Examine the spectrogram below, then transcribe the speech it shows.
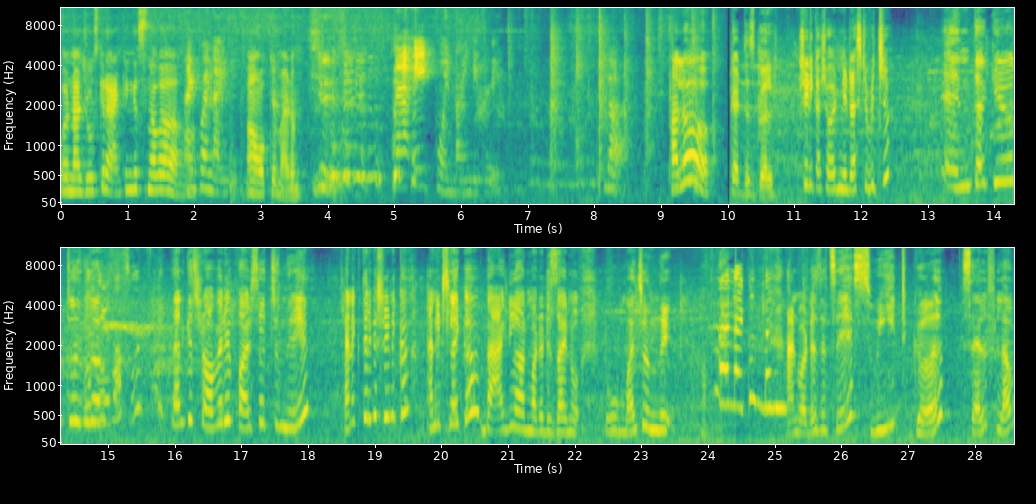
ఓ నా జ్యూస్కి ర్యాంకింగ్ ఇస్తున్నావా? 9.90. Okay madam. Nah, 8.93. Hello. Get this girl Srinika షర్ట్ని డ్రెస్ చూపించు. ఎంత క్యూట్ ఉందో. దానికి స్ట్రాబెరీ పర్స్ వచ్చింది. వెనక్కి తిరిగి శ్రీనిక. అండ్ ఇట్స్ లైక్ బ్యాగ్లో అనమాట డిజైన్. టూ మచ్ ఉంది. And what does it's a sweet girl self love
